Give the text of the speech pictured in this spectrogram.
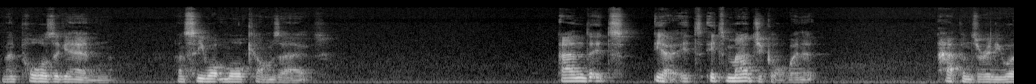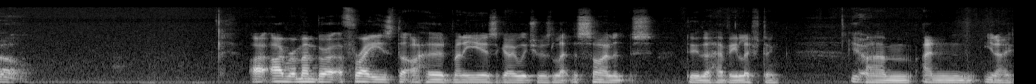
and then pause again and see what more comes out. And it's yeah, it's it's magical when it happens really well. I, I remember a phrase that I heard many years ago, which was "Let the silence do the heavy lifting." Yeah. Um, and you know,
